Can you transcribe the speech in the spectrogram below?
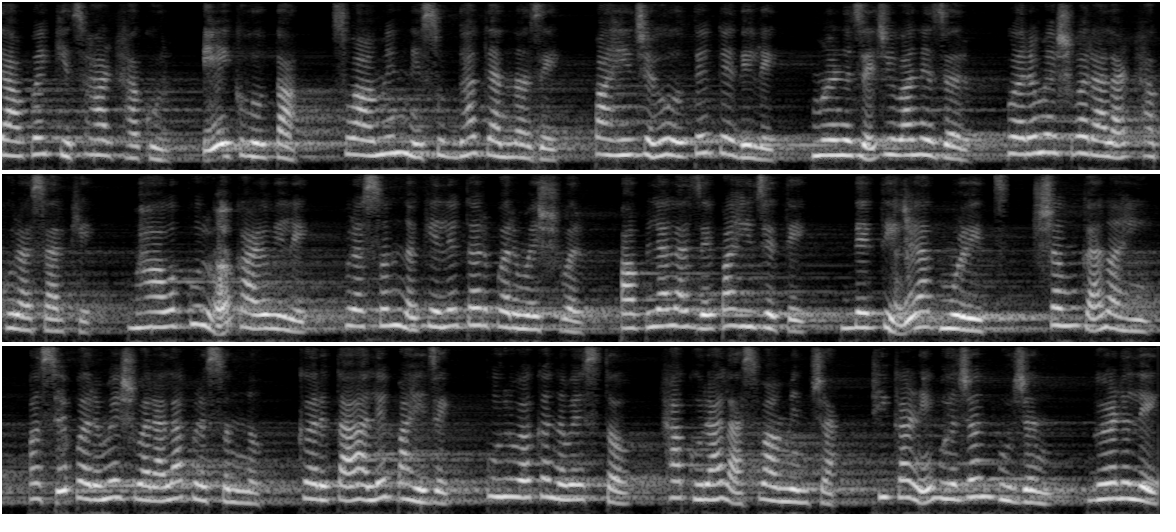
त्यापैकीच हा ठाकूर एक होता. स्वामींनी सुद्धा त्यांना जे पाहिजे होते ते दिले. म्हणजे जीवाने जर परमेश्वराला ठाकुरासारखे भावपूर्वक आळविले प्रसन्न केले तर परमेश्वर आपल्याला जे पाहिजे ते देतील. यात मुळीच शंका नाही. असे परमेश्वराला प्रसन्न करता आले पाहिजे. पूर्वक नवेस्तव ठाकुराला स्वामींच्या ठिकाणी भजन पूजन घडले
